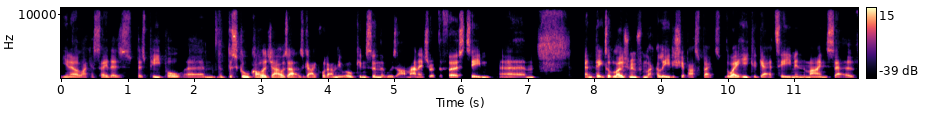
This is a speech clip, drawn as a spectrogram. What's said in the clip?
you know, like I say, there's there's people. Um, the, the, school college I was at, there's a guy called Andy Wilkinson that was our manager of the first team, um, and picked up loads from him from like a leadership aspect. The way he could get a team in the mindset of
